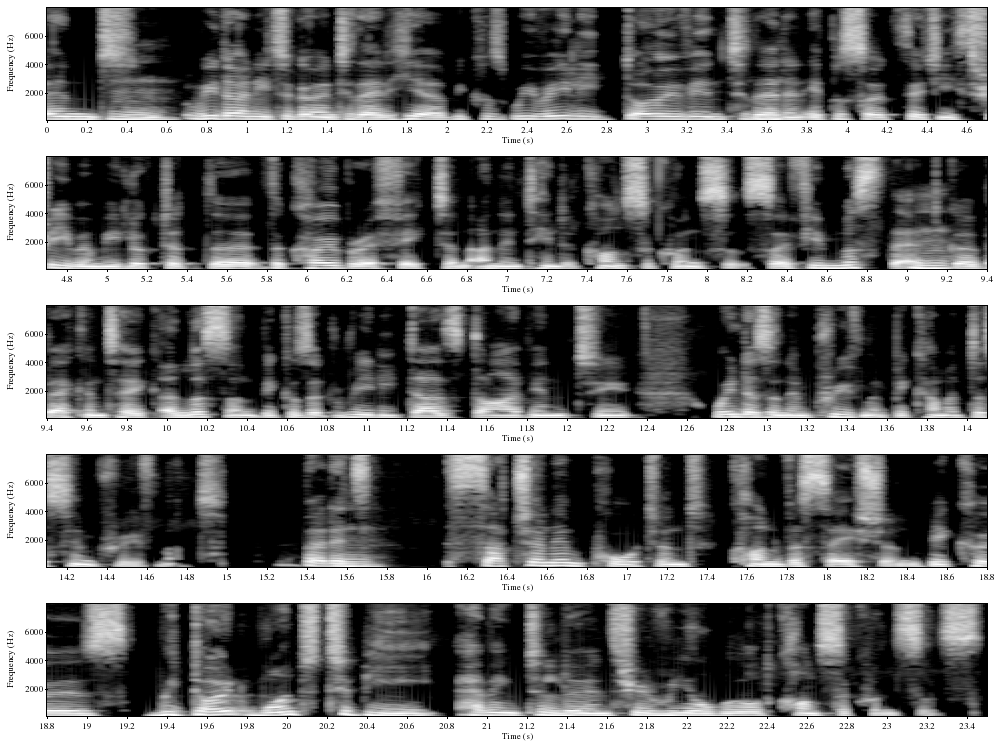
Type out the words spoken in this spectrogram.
And hmm. we don't need to go into that here because we really dove into that hmm. in episode 33 when we looked at the, the Cobra effect and unintended consequences. So if you missed that, hmm. go back and take a listen because it really does dive into when does an improvement become a disimprovement. But it's such an important conversation because we don't want to be having to learn through real world consequences.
